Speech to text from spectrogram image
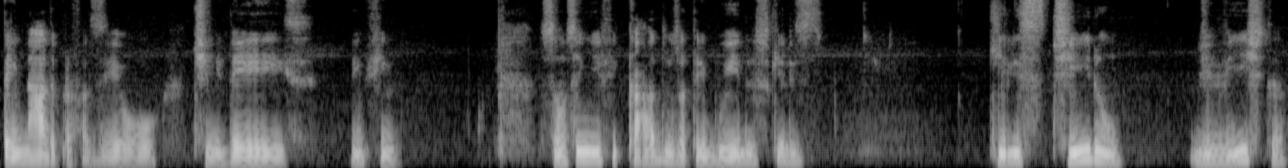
tem nada para fazer ou timidez, enfim. São significados atribuídos que eles que eles tiram de vista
